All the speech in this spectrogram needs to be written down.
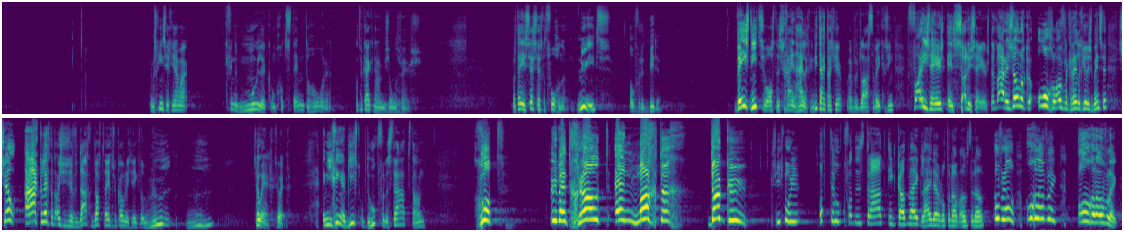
En misschien zeg je, ja, maar ik vind het moeilijk om Gods stem te horen. Laten we kijken naar een bijzonder vers. Matthäus 6 zegt het volgende. Nu iets over het bidden. Wees niet zoals de schijnheiligen. In die tijd had je, we hebben het laatste week gezien, fariseërs en sadduceërs. Dat waren zulke ongelooflijk religieuze mensen. Zo akelig dat als je ze vandaag de dag tegen zou komen, dat je denkt. Zo erg, zo erg. En die gingen het liefst op de hoek van de straat staan. God, u bent groot en machtig. Dank u. Ik zie het voor je. Op de hoek van de straat in Katwijk, Leiden, Rotterdam, Amsterdam. Overal. Ongelooflijk. Ongelooflijk.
